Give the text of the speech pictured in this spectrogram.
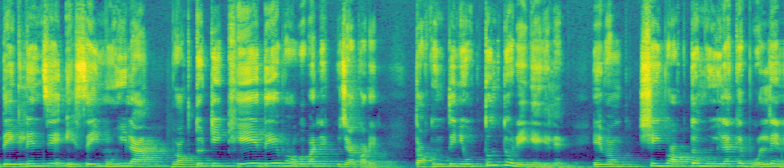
দেখলেন যে সেই মহিলা ভক্তটি খেয়ে দিয়ে ভগবানের পূজা করেন, তখন তিনি অত্যন্ত রেগে গেলেন এবং সেই ভক্ত মহিলাকে বললেন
